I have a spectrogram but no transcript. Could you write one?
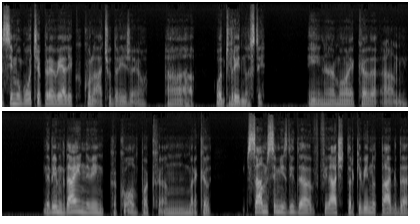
Si mogoče prevelik kolač odrežejo uh, od vrednosti. In uh, bomo rekli, um, ne vem kdaj in ne vem kako, ampak um, rekel, sam se mi zdi, da finančni trg je vedno tak, da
